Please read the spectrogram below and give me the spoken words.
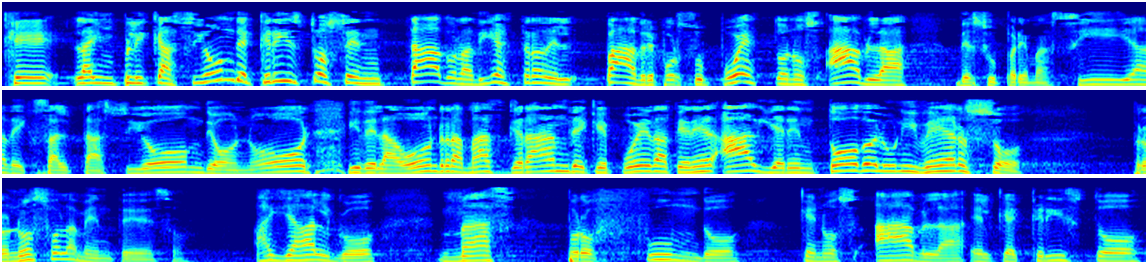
que la implicación de Cristo sentado a la diestra del Padre, por supuesto, nos habla de supremacía, de exaltación, de honor y de la honra más grande que pueda tener alguien en todo el universo. Pero no solamente eso, hay algo más profundo que nos habla el que Cristo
